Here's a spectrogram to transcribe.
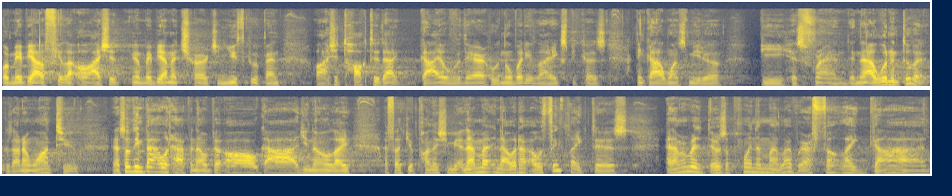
Or maybe I would feel like, oh, I should, you know, maybe I'm at church and youth group, and oh, I should talk to that guy over there who nobody likes because I think God wants me to be his friend. And then I wouldn't do it because I don't want to. And something bad would happen. I would be like, oh God, you know, like I feel like you're punishing me. And I, and I, would, I would think like this. And I remember there was a point in my life where I felt like God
